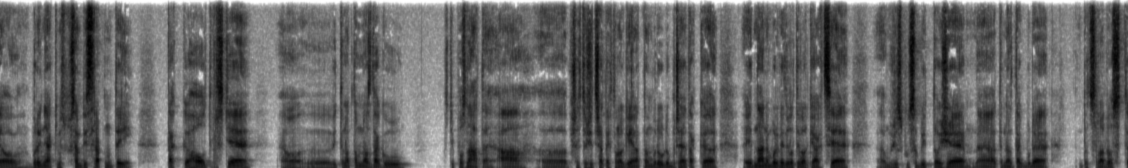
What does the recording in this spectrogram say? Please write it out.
jo, bude nějakým způsobem disrupnutý, tak hold prostě jo, vy to na tom Nasdaqu prostě poznáte. A uh, přestože třeba technologie na tom budou dobře, tak uh, jedna nebo dvě tyhle ty velké akcie uh, můžou způsobit to, že ten Nasdaq bude docela dost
